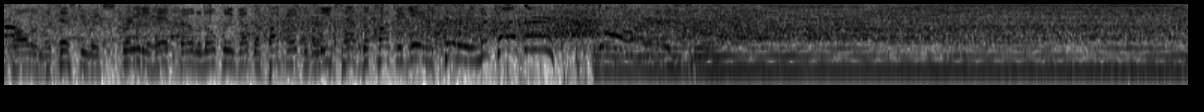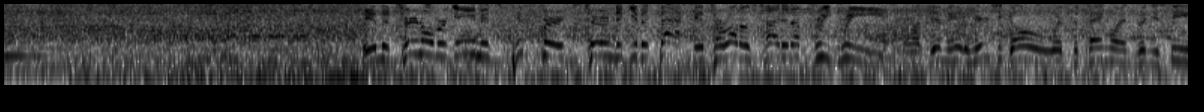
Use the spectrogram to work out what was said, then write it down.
call and Letestu went straight ahead, found an opening, got the puck out, but the Leafs have the puck again. Centering, MacArthur scores! In the turnover game, it's Pittsburgh's turn to give it back, and Toronto's tied it up 3-3. Well, Jim, here's you go with the Penguins when you see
